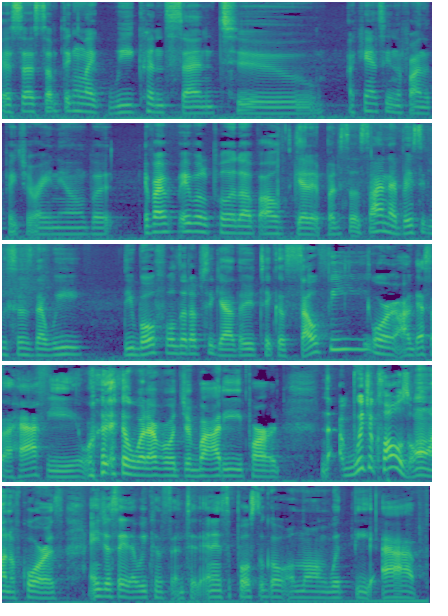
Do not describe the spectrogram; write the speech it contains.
It says something like we consent to I can't seem to find the picture right now, but if I'm able to pull it up, I'll get it. But it's a sign that basically says that we you both fold it up together. You take a selfie, or I guess a halfie, or whatever with your body part, with your clothes on, of course, and you just say that we consented. And it's supposed to go along with the app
